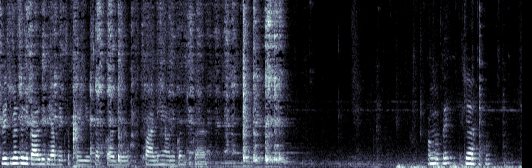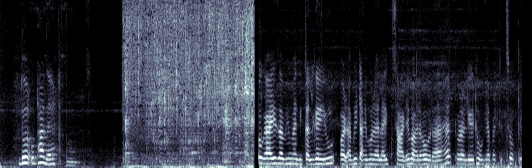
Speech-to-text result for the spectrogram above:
फ्रिज में से निकाल दी थी आप देख सकते हैं ये सब का जो पानी है वो निकल चुका है। पे क्या? पकड़ो। दो उठा दें हम्म। तो गाइज़ अभी मैं निकल गई हूँ और अभी टाइम हो रहा है लाइक साढ़े बारह हो रहा है। थोड़ा लेट हो गया बट इट्स ओके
